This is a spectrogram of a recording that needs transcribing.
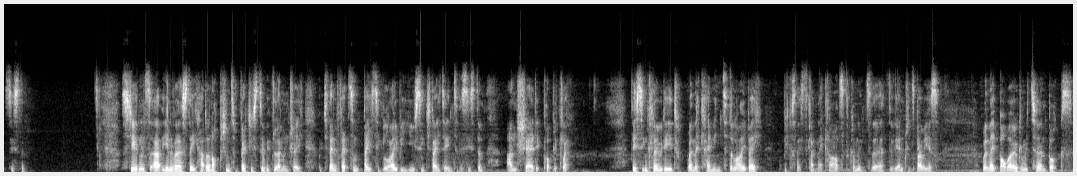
system. Students at the university had an option to register with Lemon Tree, which then fed some basic library usage data into the system and shared it publicly. This included when they came into the library, because they scanned their cards to come into the through the entrance barriers, when they borrowed and returned books,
